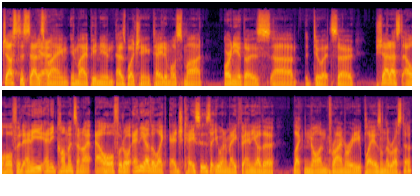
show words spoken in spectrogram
just as satisfying, in my opinion, as watching Tatum or Smart or any of those uh, do it. So shout outs to Al Horford. Any any comments on Al Horford or any other like edge cases that you want to make for any other like non-primary players on the roster?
